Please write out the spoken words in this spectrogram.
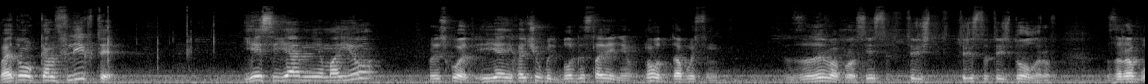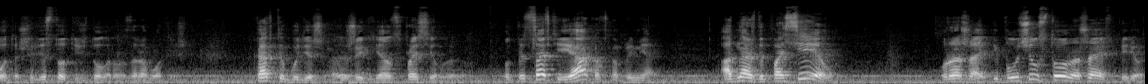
Поэтому конфликты, если я мне мое происходит, и я не хочу быть благословением, ну вот, допустим, задай вопрос, если ты 300 тысяч долларов заработаешь или 100 тысяч долларов заработаешь, как ты будешь жить? Я вот спросил. Вот представьте, Иаков, например, однажды посеял урожай и получил 100 урожаев вперед.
